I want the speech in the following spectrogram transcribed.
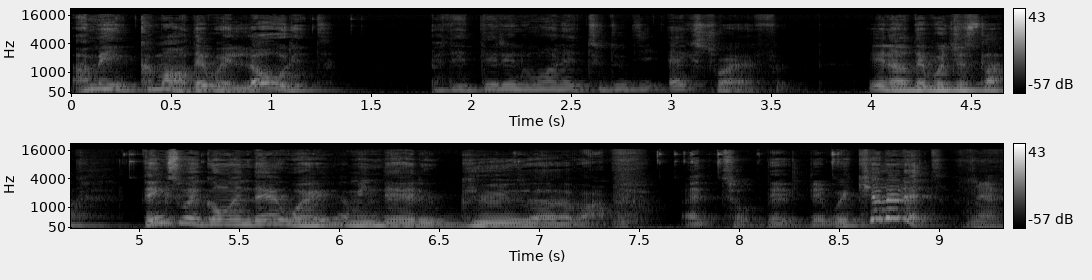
I mean, come on, they were loaded, but they didn't want it to do the extra effort. You know, they were just like things were going their way. I mean, they had a good, uh, and so they, they were killing it. Yeah.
